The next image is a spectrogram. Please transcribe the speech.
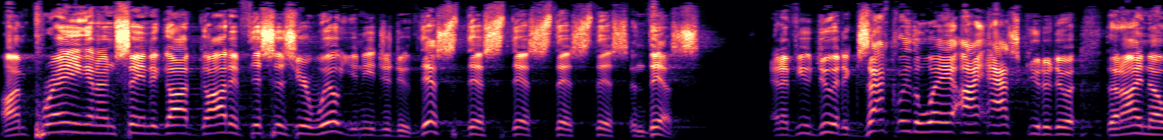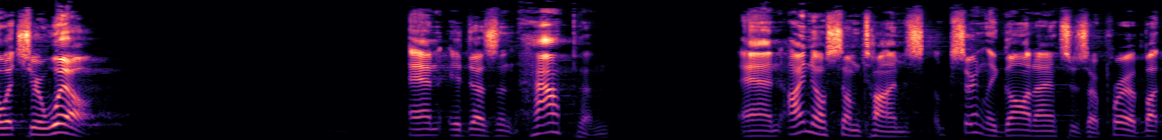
I'm praying and I'm saying to God, God, if this is your will, you need to do this, this, this, this, this, and this. And if you do it exactly the way I ask you to do it, then I know it's your will. And it doesn't happen. And I know sometimes, certainly God answers our prayer, but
